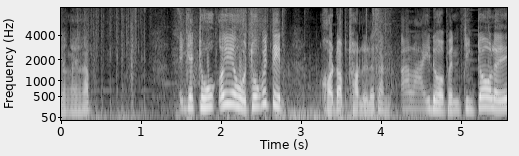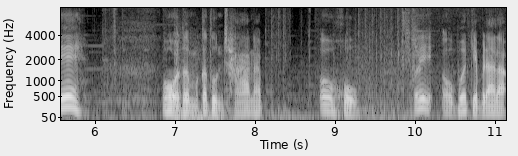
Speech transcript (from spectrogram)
ยังไงครับเอ้ยอย่าจุกเอ้ยโอ้โหจุกไม่ติด ขอดรอปช็อตเลยแล้วกัน อะไรโดดเป็นจิงโจ้เลย โอ้โห เติมกระสุนช้านะครับ โอ้โหเฮ้ย โอ้เพื่อนเก็บไปได้แล้ว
